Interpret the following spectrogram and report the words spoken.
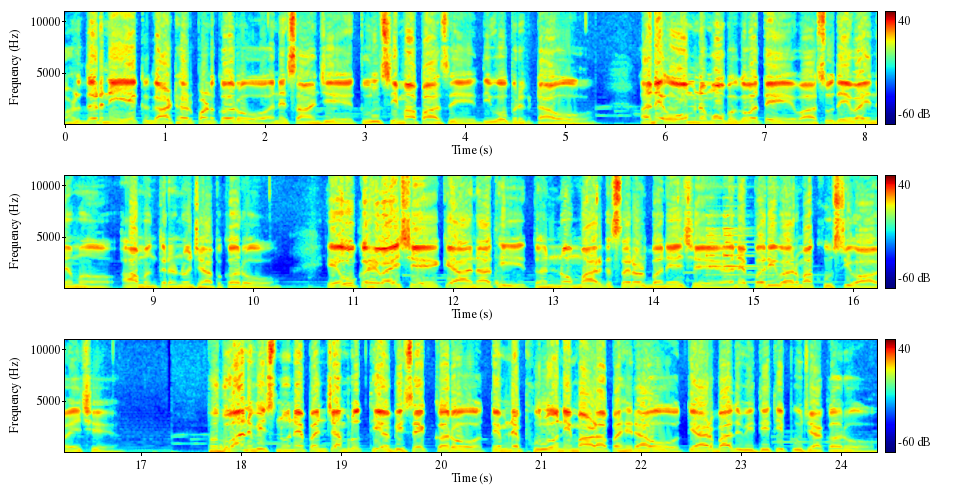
હળદરની એક ગાંઠ અર્પણ કરો અને સાંજે તુલસીમાં પાસે દીવો પ્રગટાવો અને ઓમ નમો ભગવતે વાસુદેવાય નમ આ મંત્રનો જાપ કરો. એવું કહેવાય છે કે આનાથી ધનનો માર્ગ સરળ બને છે અને પરિવારમાં ખુશીઓ આવે છે. ભગવાન વિષ્ણુને પંચામૃતથી અભિષેક કરો, તેમને ફૂલોની માળા પહેરાવો, ત્યારબાદ વિધિથી પૂજા કરો.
